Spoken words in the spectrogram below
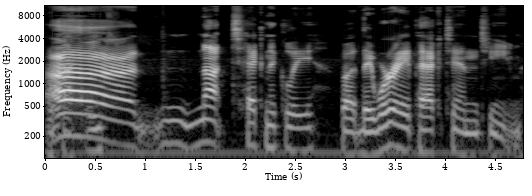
Or Uh, not technically, but they were a Pac-10 team.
